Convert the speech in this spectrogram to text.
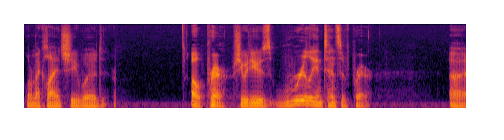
One of my clients she would oh prayer. She would use really intensive prayer. Uh,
